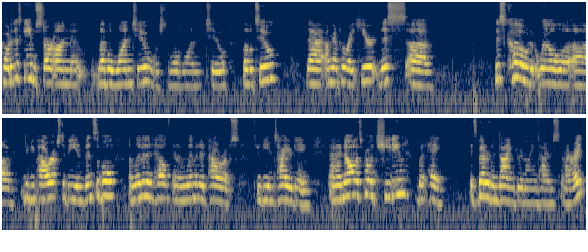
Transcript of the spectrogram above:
code of this game to start on level 1, 2, which is world 1, 2, level 2, that I'm going to put right here. This, uh, this code will uh, give you power-ups to be invincible, unlimited health, and unlimited power-ups through the entire game. And I know that's probably cheating, but hey, it's better than dying 3 million times. Am I right?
